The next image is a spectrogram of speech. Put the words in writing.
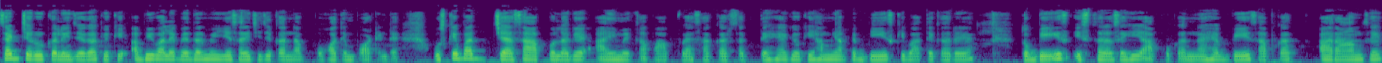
सेट ज़रूर कर लीजिएगा, क्योंकि अभी वाले वेदर में ये सारी चीज़ें करना बहुत इंपॉर्टेंट है। उसके बाद जैसा आपको लगे आई मेकअप आप वैसा कर सकते हैं, क्योंकि हम यहाँ पे बेस की बातें कर रहे हैं। तो बेस इस तरह से ही आपको करना है। बेस आपका आराम से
